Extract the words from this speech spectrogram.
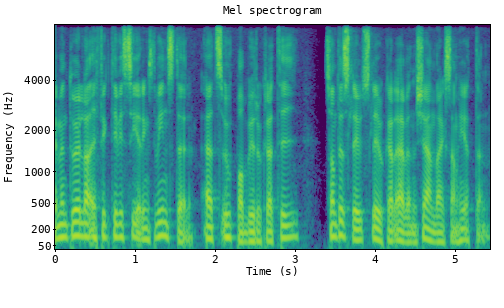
Eventuella effektiviseringsvinster äts upp av byråkrati som till slut slukar även kärnverksamheten.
